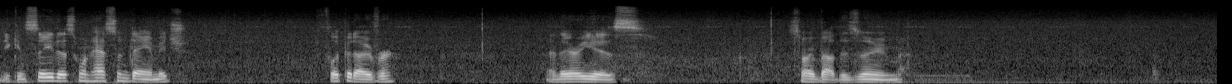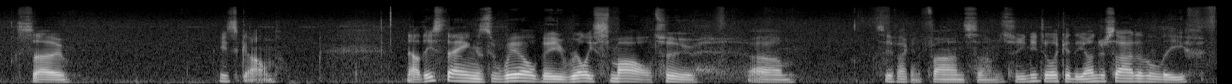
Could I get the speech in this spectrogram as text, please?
you can see this one has some damage. Flip it over. And there he is. Sorry about the zoom. So he's gone. Now these things will be really small too. Um, see if I can find some. So you need to look at the underside of the leaf.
